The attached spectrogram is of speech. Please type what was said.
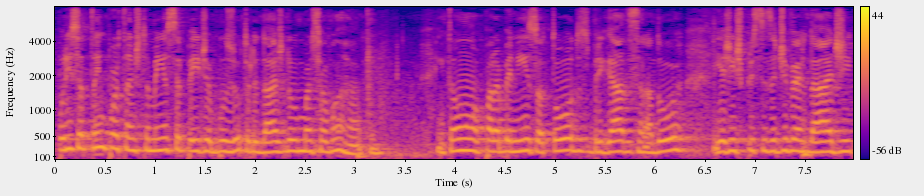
Por isso é tão importante também a CPI de abuso de autoridade do Marcel Van Hatten. Então, parabenizo a todos, obrigada, senador, e a gente precisa de verdade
